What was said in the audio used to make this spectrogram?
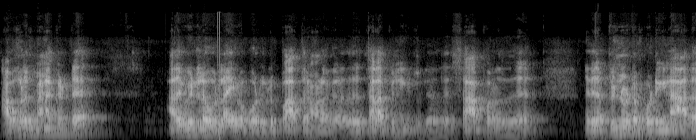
அவங்களும் மெனக்கட்டு அந்த வீட்டில் ஒரு லைவை போட்டுக்கிட்டு பாத்திரம் வளர்க்குறது தலை பின்னிக்கிட்டு இருக்கிறது சாப்பிட்றது இதில் பின்னூட்டம் போட்டிங்கன்னா அதை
